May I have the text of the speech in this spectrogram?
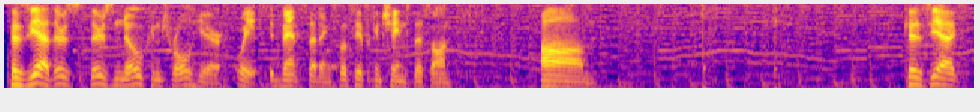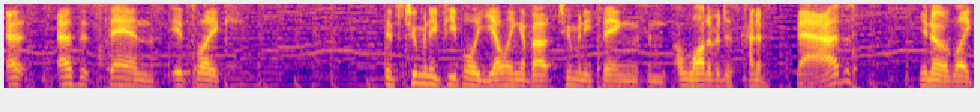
Because yeah, there's there's no control here. Wait, advanced settings. Let's see if we can change this on. Um. Because yeah, a, as it stands, it's like it's too many people yelling about too many things, and a lot of it is kind of bad. You know, like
